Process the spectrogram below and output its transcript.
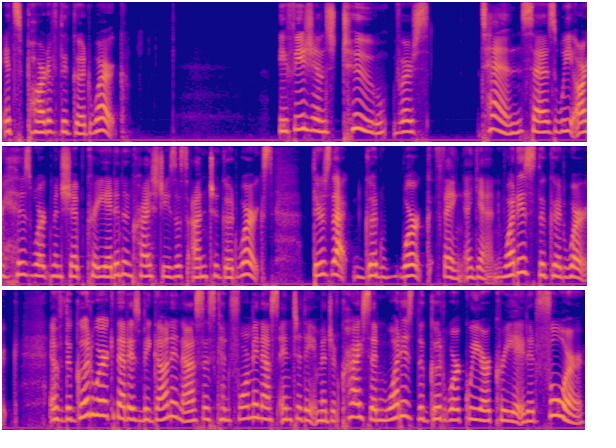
It's part of the good work. Ephesians 2, verse 10 says, We are his workmanship created in Christ Jesus unto good works. There's that good work thing again. What is the good work? If the good work that is begun in us is conforming us into the image of Christ, then what is the good work we are created for?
